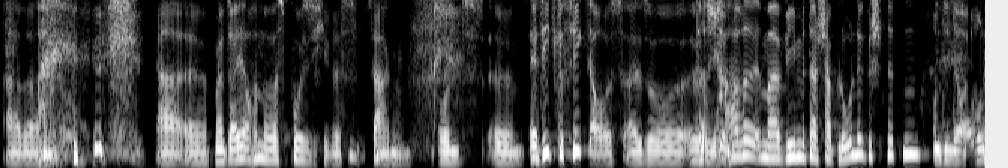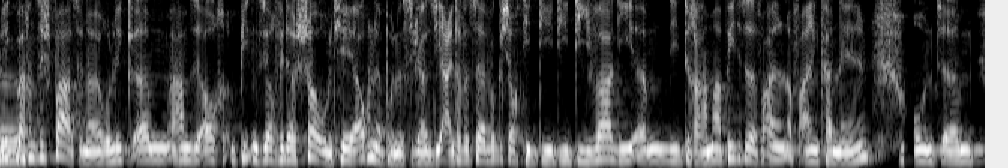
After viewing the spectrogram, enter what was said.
Aber ja, äh, man soll ja auch immer was Positives sagen. Und äh, er sieht gepflegt aus. Also äh, die Haare immer wie mit einer Schablone geschnitten. Und in der Euroleague äh, machen sie Spaß. In der Euroleague ähm, haben sie auch, bieten sie auch wieder Show. Und hier ja auch in der Bundesliga. Also die Eintracht ist ja wirklich auch die, die, die Diva, die, ähm, die Drama bietet auf allen, auf allen Kanälen. Und ähm,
